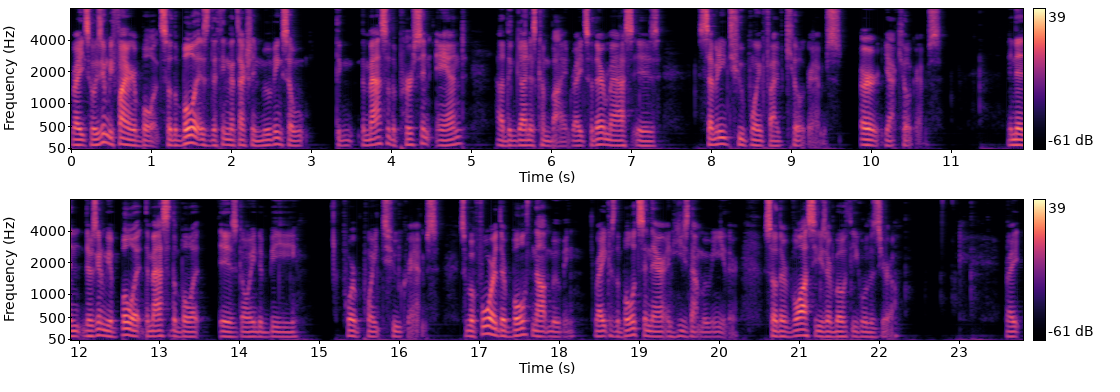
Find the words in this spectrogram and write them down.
right. So he's gonna be firing a bullet. So the bullet is the thing that's actually moving. So the the mass of the person and uh, the gun is combined, right? So their mass is 72.5 kilograms, or yeah, kilograms. And then there's going to be a bullet. The mass of the bullet is going to be 4.2 grams. So before, they're both not moving, right? Because the bullet's in there and he's not moving either. So their velocities are both equal to zero, right?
